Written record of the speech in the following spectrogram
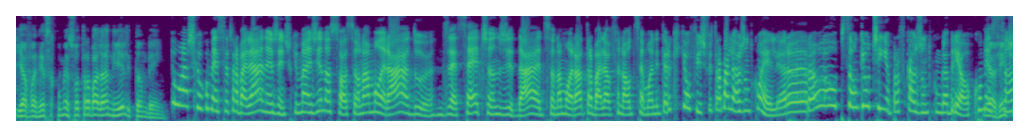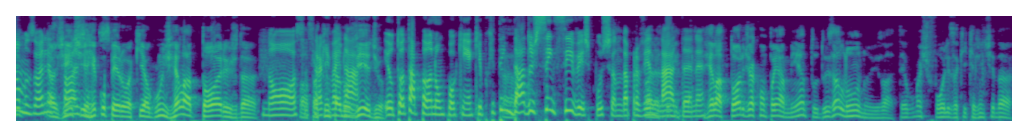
E a Vanessa começou a trabalhar nele também. Eu acho que eu comecei a trabalhar, né, gente? Porque imagina só, seu namorado, 17 anos de idade, seu namorado trabalhava o final de semana inteiro, o que, que eu fiz? Fui trabalhar junto com ele. Era, era a opção que eu tinha para ficar junto com o Gabriel. Gabriel. Começamos, gente, olha a só. A gente, gente, recuperou aqui alguns relatórios da. Nossa, ó, será quem que vai tá dar? no vídeo. Eu tô tapando um pouquinho aqui porque tem ah. dados sensíveis. Puxa, não dá pra ver olha, nada, né? Relatório de acompanhamento dos alunos. Ó, tem algumas folhas aqui que a gente ainda.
